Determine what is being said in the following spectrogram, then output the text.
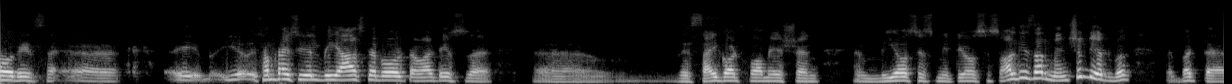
So this uh, you, sometimes you will be asked about what is uh, uh, the zygote formation, meiosis, mitosis. All these are mentioned here, but, but uh,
